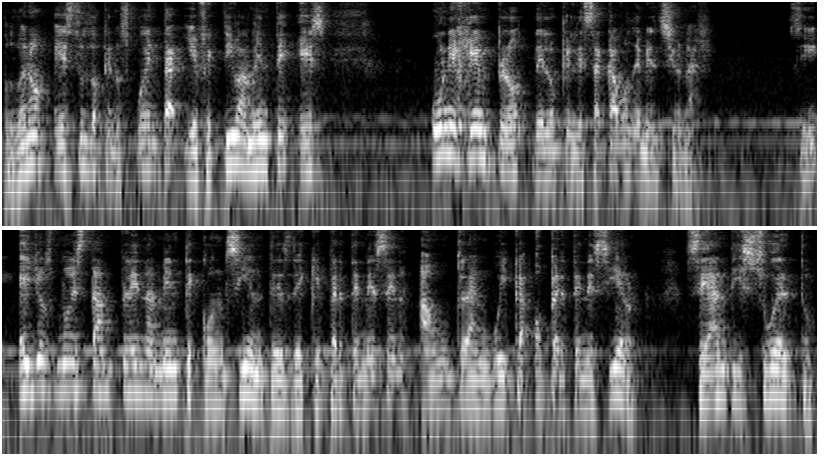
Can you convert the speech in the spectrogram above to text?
Pues bueno, esto es lo que nos cuenta y efectivamente es un ejemplo de lo que les acabo de mencionar. Ellos no están plenamente conscientes de que pertenecen a un clan Wicca o pertenecieron, se han disuelto.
